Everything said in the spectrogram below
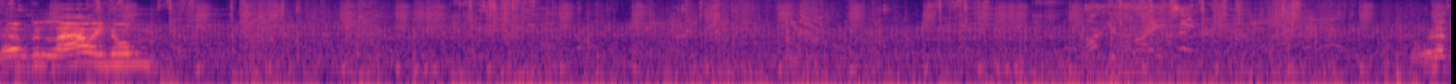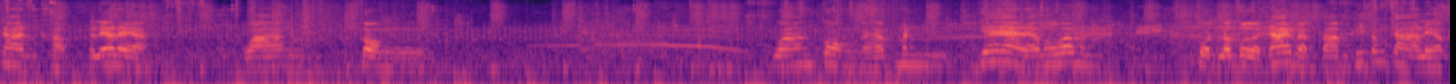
เริ่มขึ้นแล้วไอ้นุ่ม แล้วการขับเขาเรียกอะไรอะ วางกล่อง วางกล่องนะครับ มันแย่แล้วเพราะว่ามันกดระเบิดได้แบบตามที่ต้องการเลยครับ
